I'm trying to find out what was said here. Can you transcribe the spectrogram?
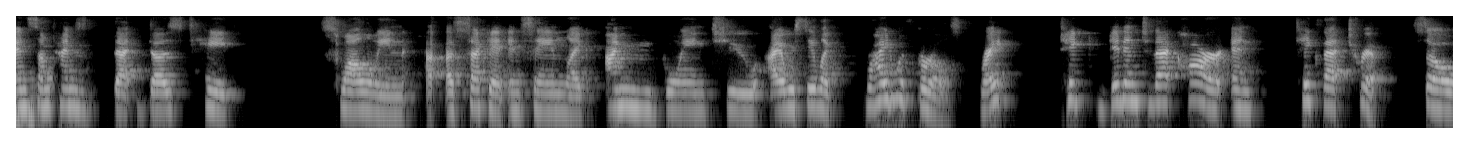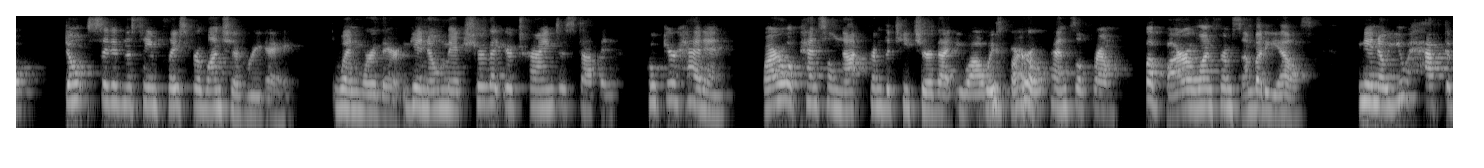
And Mhm. sometimes that does take swallowing a, a second and saying like i'm going to i always say like ride with girls right? Take get into that car and take that trip. So don't sit in the same place for lunch every day when we're there. You know make sure that you're trying to stop and poke your head in borrow a pencil not from the teacher that you always borrow a pencil from but borrow one from somebody else you know you have to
